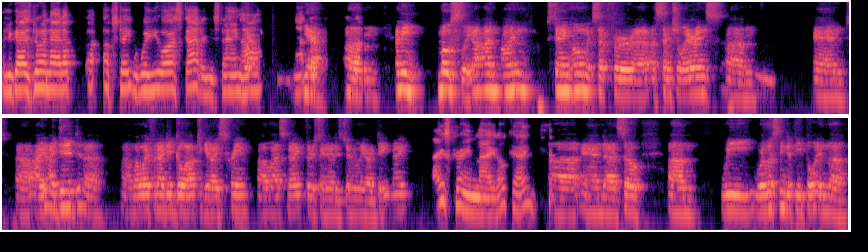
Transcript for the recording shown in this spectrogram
are you guys doing that up uh, upstate where you are, Scott? Are you staying yeah. home? Not yeah, um, I mean mostly. I, am I'm, I'm staying home except for uh, essential errands. Um, and uh, I, I, did. Uh, my wife and I did go out to get ice cream last night. Thursday night is generally our date night. Ice cream night, okay. and so um, we were listening to people in the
